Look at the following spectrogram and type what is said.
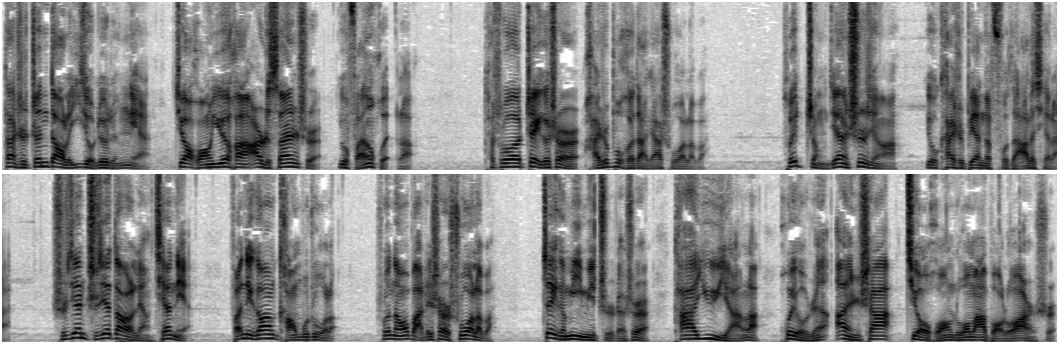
但是真到了一九六零年，教皇约翰二十三世又反悔了，他说这个事儿还是不和大家说了吧。所以整件事情啊，又开始变得复杂了起来。时间直接到了两千年，梵蒂冈扛不住了，说那我把这事儿说了吧。这个秘密指的是他预言了。会有人暗杀教皇罗马保罗二世，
